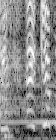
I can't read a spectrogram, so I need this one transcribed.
baby, and give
